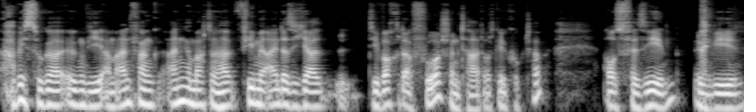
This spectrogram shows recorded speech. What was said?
habe ich sogar irgendwie am Anfang angemacht und hab, fiel mir ein, dass ich ja die Woche davor schon Tatort geguckt habe. Aus Versehen. Irgendwie,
